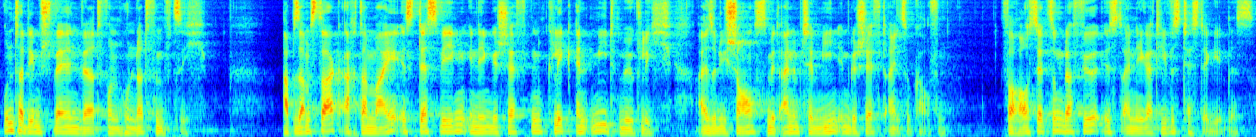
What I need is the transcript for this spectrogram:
unter dem Schwellenwert von 150. Ab Samstag, 8. Mai, ist deswegen in den Geschäften Click and Meet möglich, also die Chance, mit einem Termin im Geschäft einzukaufen. Voraussetzung dafür ist ein negatives Testergebnis.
